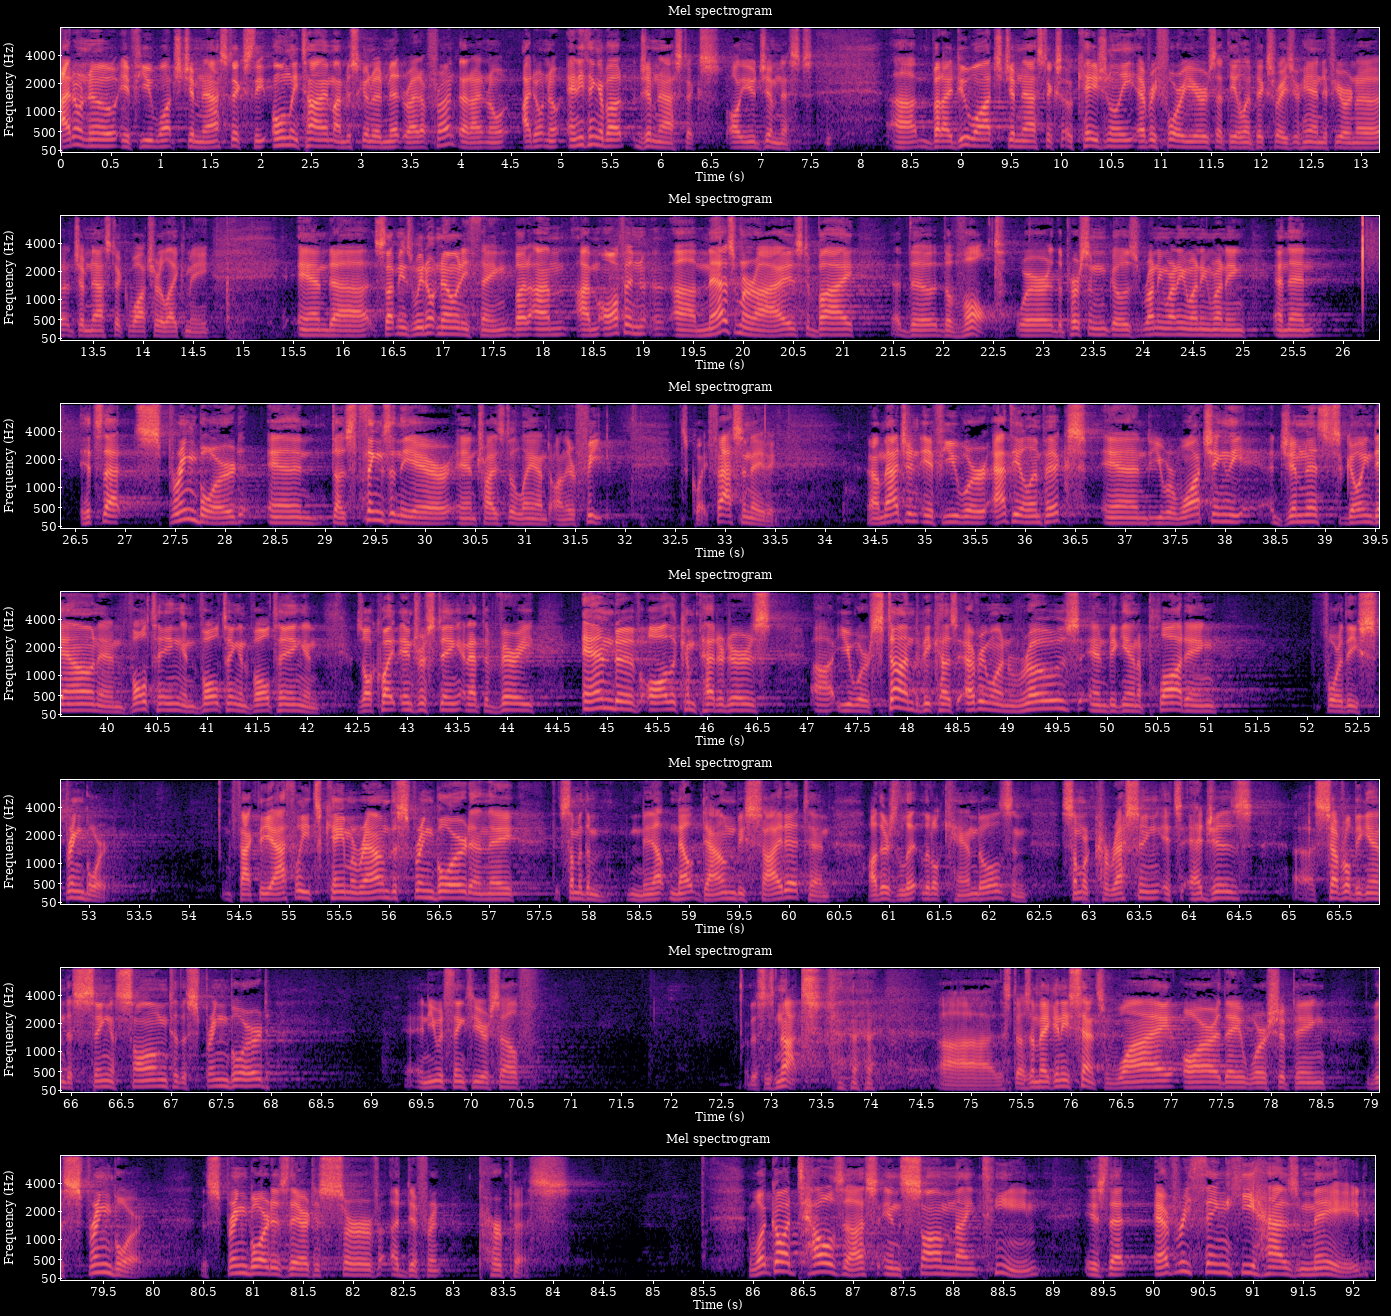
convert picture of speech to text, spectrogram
I don't know if you watch gymnastics. The only time I'm just going to admit right up front that I don't know, I don't know anything about gymnastics, all you gymnasts. Uh, but I do watch gymnastics occasionally, every four years at the Olympics. Raise your hand if you're a gymnastic watcher like me. And uh, so that means we don't know anything, but I'm, I'm often uh, mesmerized by the, the vault, where the person goes running, running, running, running, and then hits that springboard and does things in the air and tries to land on their feet. It's quite fascinating. Now imagine if you were at the Olympics and you were watching the gymnasts going down and vaulting and vaulting and vaulting, and it was all quite interesting. And at the very end of all the competitors, uh, you were stunned because everyone rose and began applauding for the springboard. In fact, the athletes came around the springboard and they, some of them knelt, knelt down beside it, and others lit little candles, and some were caressing its edges. Uh, several began to sing a song to the springboard. And you would think to yourself, this is nuts. uh, this doesn't make any sense. Why are they worshiping the springboard? The springboard is there to serve a different purpose. And what God tells us in Psalm 19 is that everything He has made,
